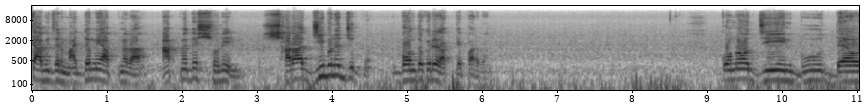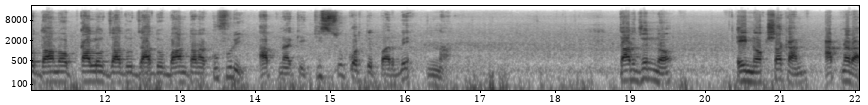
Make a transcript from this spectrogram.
তাবিজের মাধ্যমে আপনারা আপনাদের শরীর সারা জীবনের জন্য বন্ধ করে রাখতে পারবেন। কোনো জিন, বুধ, দেও, দানব, কালো, জাদু জাদু, বানটানা, কুফুরি আপনাকে কিচ্ছু করতে পারবে না। তার জন্য এই নকশা কান আপনারা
